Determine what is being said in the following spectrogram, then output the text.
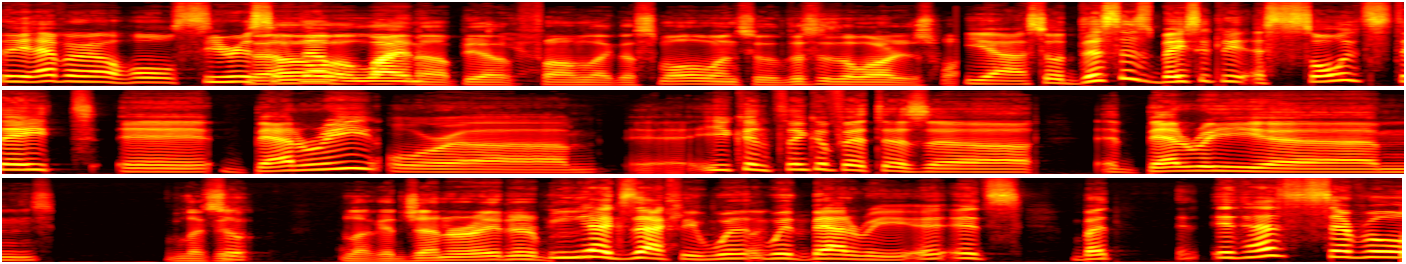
They have a whole series the of them. whole lineup, yeah, from like a small one to this is the largest one. Yeah, so this is basically a solid state uh, battery, or um, uh, you can think of it as a, a battery. Um, Like so a like a generator. yeah, exactly with with battery. It, it's but it- it has several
